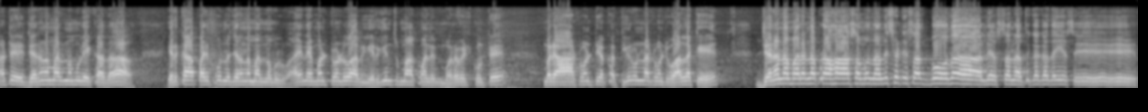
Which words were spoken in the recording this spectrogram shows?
అంటే జనన మరణములే కాదా? ఎరక పరిపూర్ణ జనన మరణములు. ఆయన ఏమంటుండు అవి ఎరిగించు మాకు అనేది మొరబెట్టుకుంటే మరి అటువంటి యొక్క తీరున్నటువంటి వాళ్ళకే జనన మరణ ప్రహాసము నలసటి సద్బోధ లెస్సనతక గదయసే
